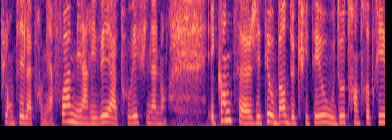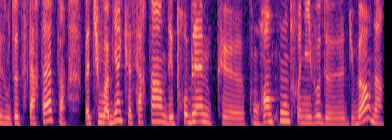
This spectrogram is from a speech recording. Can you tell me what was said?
planter la première fois mais arriver à trouver finalement. Et quand j'étais au bord de Criteo ou d'autres entreprises ou d'autres startups bah, tu vois bien que certains des problèmes que qu'on rencontre au niveau de, du board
